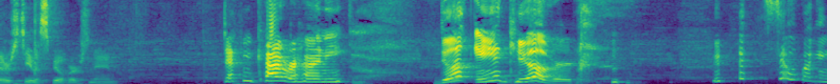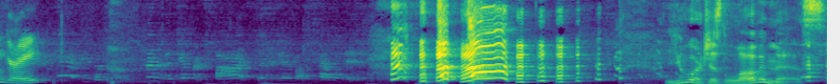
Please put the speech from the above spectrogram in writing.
There's Steven Spielberg's name. Duck and cover, honey. Duck and cover. so fucking great. Kind of a different size than it is on television. You are just loving this.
